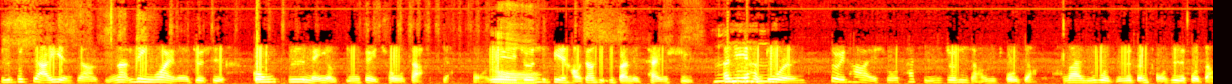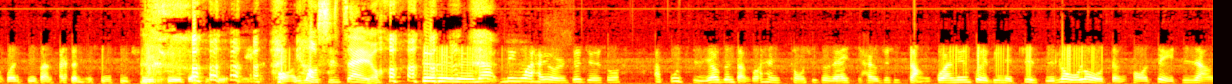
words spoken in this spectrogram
食不下咽这样子。那另外呢，就是公司没有经费抽大奖哦，因为就是变好像是一般的餐叙，而且很多人。对他来说，他其实就是想要去抽奖。那如果只是跟同事或长官吃饭，他可能兴趣缺缺这样子。好，好实在哦。对对对，那另外还有人就觉得说啊，不只要跟长官和同事坐在一起，还有就是长官跟贵宾的致辞、漏漏等哦，这也是让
